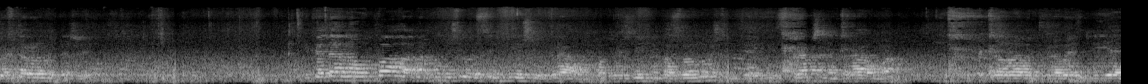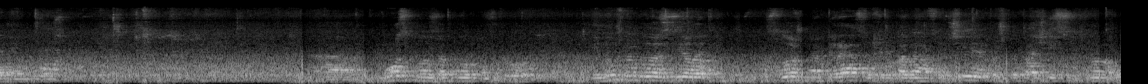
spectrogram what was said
на втором этаже. Когда она упала, она получила сильнейшую травму, повреждение позвоночника и страшная травма кровоизлияния в мозг. А, мозг был заполнен кровью. И нужно было сделать сложную операцию трепанацию черепа, чтобы очистить, но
